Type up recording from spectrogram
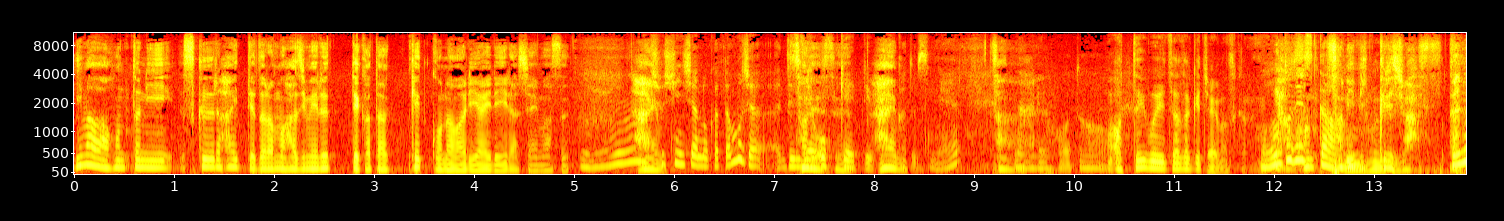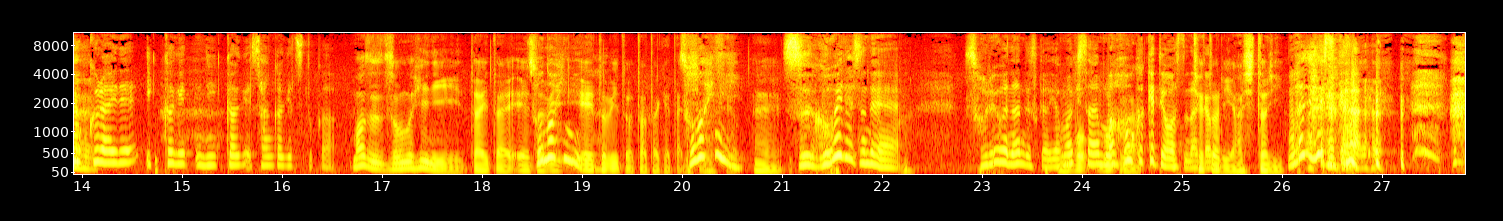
今は本当にスククール入ってドラムを始めるって方結構な割合でいらっしゃいます、はい。初心者の方もじゃあ全然 OK っていうことですね、そうなるほど。あっという間にいただけちゃいますからね。本当ですか？いや本当にびっくりします、どのくらいで1ヶ月2ヶ月3ヶ月とか？まずその日に大体8ビその日に？8ビートを叩けたりしますその日に？ええ。すごいですね。それは何ですか？山木さんぼ魔法かけてますなんか。手取り足取り。マジですか？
